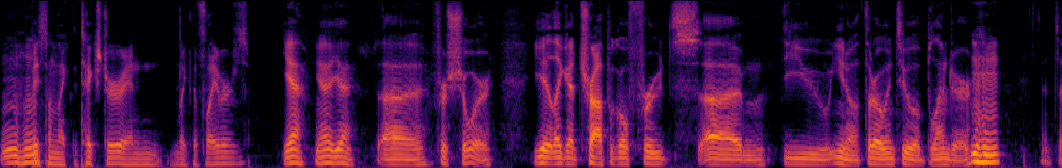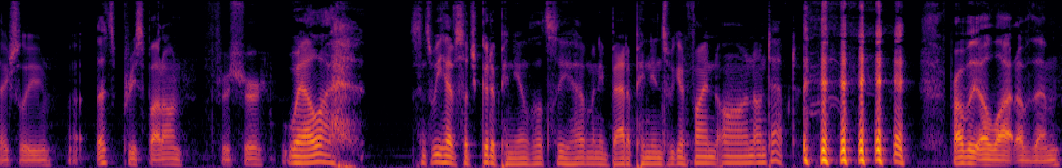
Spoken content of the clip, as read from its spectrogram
based on like the texture and like the flavors. Yeah, yeah, yeah, uh, for sure. You get like a tropical fruits um, you you know throw into a blender. Mm-hmm. That's actually uh, that's pretty spot on for sure. Well, since we have such good opinions, let's see how many bad opinions we can find on Untappd. Probably a lot of them.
